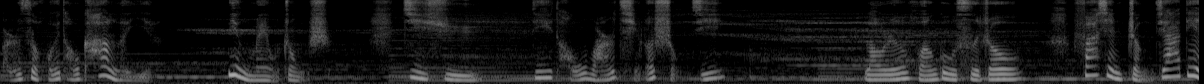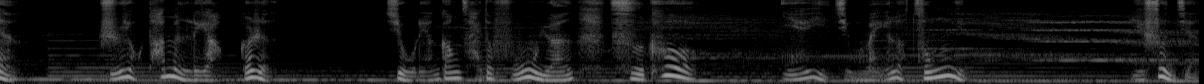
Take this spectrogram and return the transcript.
儿子回头看了一眼。并没有重视，继续低头玩起了手机。老人环顾四周，发现整家店只有他们两个人，就连刚才的服务员此刻也已经没了踪影。一瞬间，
